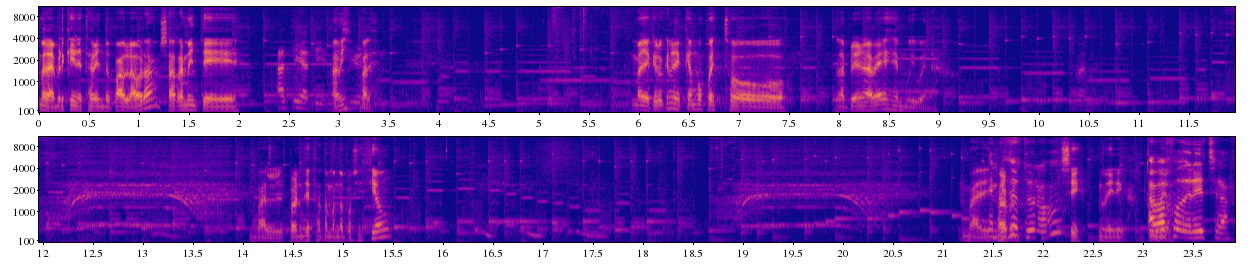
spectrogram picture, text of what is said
Vale, a ver quién está viendo Pablo ahora. O sea, realmente. A ti, a ti. ¿A mí? Vale. Vale, creo que en el que hemos puesto la primera vez es muy buena. Vale. El oponente está tomando posición. Vale, disparo. Empiezas tú, ¿no? Sí, no diría. Tú Abajo derecha.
